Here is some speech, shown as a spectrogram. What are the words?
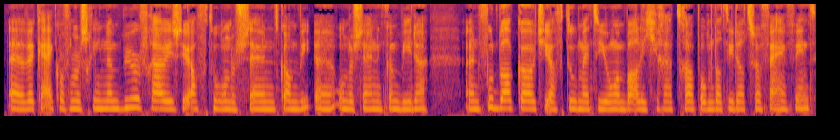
Eh, we kijken of er misschien een buurvrouw is die af en toe ondersteuning kan, eh, ondersteuning kan bieden. Een voetbalcoach die af en toe met de jongen een balletje gaat trappen... omdat hij dat zo fijn vindt.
